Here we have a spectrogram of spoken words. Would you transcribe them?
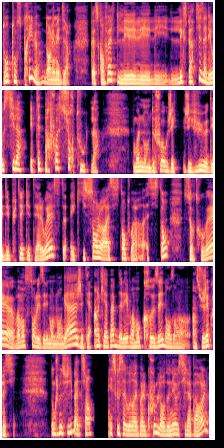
dont on se prive dans les médias. Parce qu'en fait, l'expertise, elle est aussi là, et peut-être parfois surtout là. Moi, le nombre de fois où j'ai vu des députés qui étaient à l'ouest et qui, sans leur assistante ou assistant, se retrouvaient vraiment sans les éléments de langage, étaient incapables d'aller vraiment creuser dans un sujet précis. Donc je me suis dit, bah tiens, est-ce que ça vaudrait pas le coup de leur donner aussi la parole?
